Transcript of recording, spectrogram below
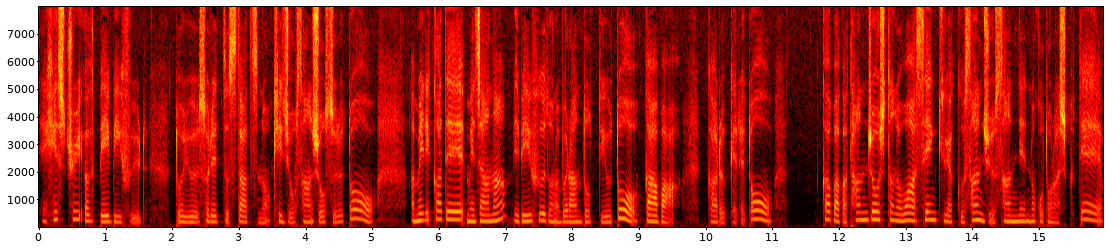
History of Baby Food というソレッドスターツの記事を参照するとアメリカでメジャーなベビーフードのブランドっていうとガーバーがあるけれどガーバーが誕生したのは1933年のことらしくて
